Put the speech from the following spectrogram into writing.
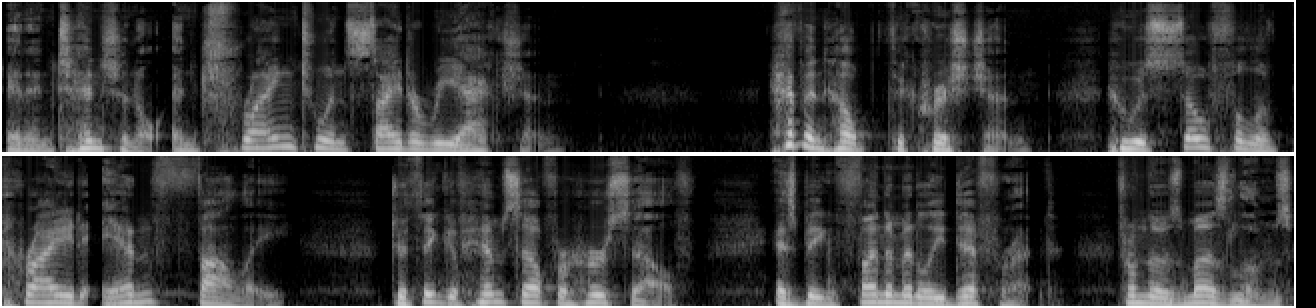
and intentional and trying to incite a reaction, heaven help the Christian who is so full of pride and folly to think of himself or herself as being fundamentally different from those Muslims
